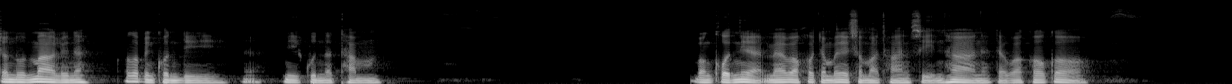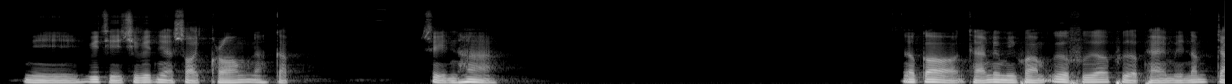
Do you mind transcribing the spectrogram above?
จำนวนมากเลยนะเขาก็เป็นคนดีนะมีคุณธรรม บางคนเนี่ยแม้ว่าเขาจะไม่ได้สมาทานศีลห้านะแต่ว่าเขาก็มีวิถีชีวิตเนี่ยสอดคล้องนะกับศีลห้าแล้วก็แถมยังมีความเอื้อเฟื้อเผื่อแผ่มีน้ำใจ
